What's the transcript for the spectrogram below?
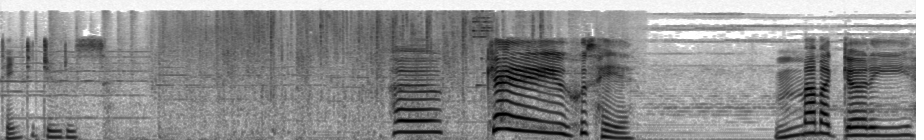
tainted Judas. Okay, who's here? Mama Gurdy.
